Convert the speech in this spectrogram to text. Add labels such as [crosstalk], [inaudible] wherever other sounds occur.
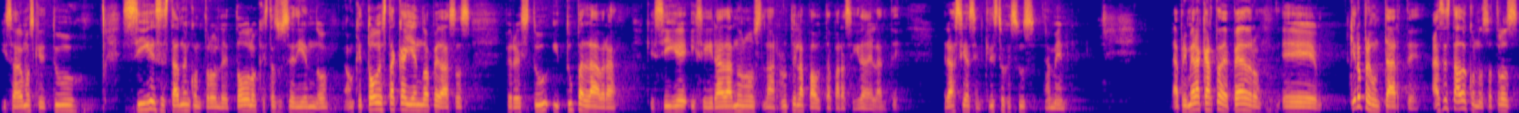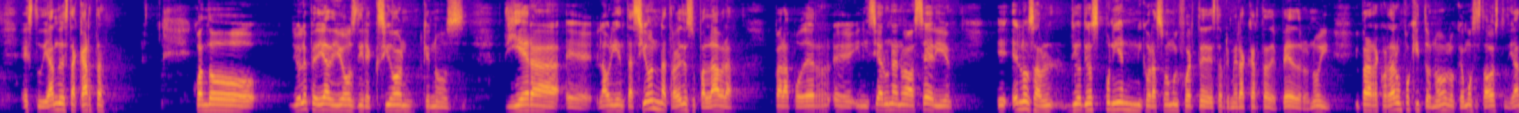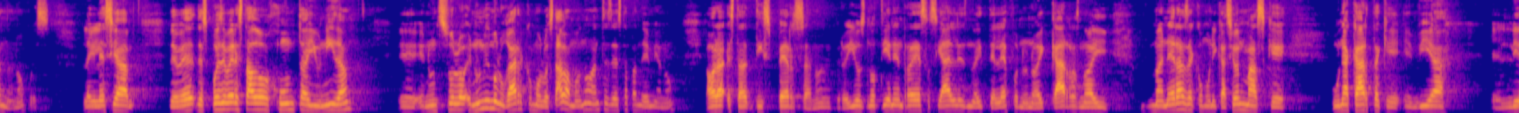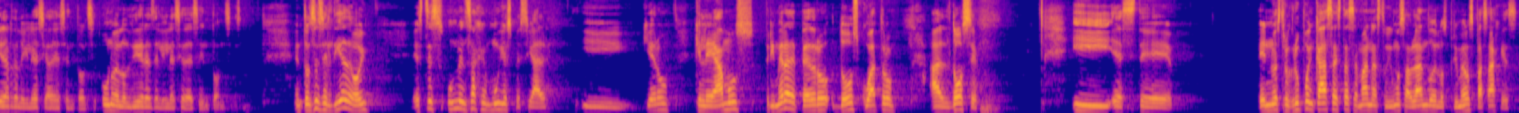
Y sabemos que tú sigues estando en control de todo lo que está sucediendo, aunque todo está cayendo a pedazos, pero es tú y tu palabra que sigue y seguirá dándonos la ruta y la pauta para seguir adelante. Gracias en Cristo Jesús. Amén. La primera carta de Pedro. Eh, quiero preguntarte, ¿has estado con nosotros estudiando esta carta? Cuando yo le pedí a Dios dirección, que nos diera eh, la orientación a través de su palabra para poder eh, iniciar una nueva serie. él nos Dios, Dios, ponía en mi corazón muy fuerte esta primera carta de Pedro, ¿no? Y, para recordar un poquito, ¿no? Lo que hemos estado estudiando, ¿no? Pues la iglesia, debe, después de haber estado junta y unida eh, en, un solo, en un mismo lugar como lo estábamos, ¿no? Antes de esta pandemia, ¿no? Ahora está dispersa, ¿no? Pero ellos no tienen redes sociales, no hay teléfono, no hay carros, no hay maneras de comunicación más que una carta que envía el líder de la iglesia de ese entonces, uno de los líderes de la iglesia de ese entonces. Entonces el día de hoy, este es un mensaje muy especial y quiero que leamos Primera de Pedro 2, 4 al 12. Y este, en nuestro grupo en casa esta semana estuvimos hablando de los primeros pasajes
